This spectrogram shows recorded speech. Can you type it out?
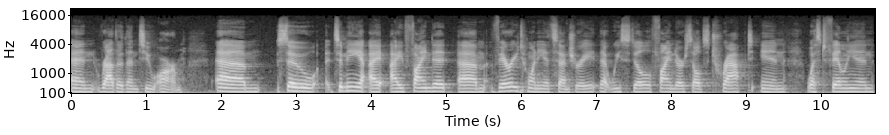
and rather than to arm. Um, so to me, I, I find it um, very 20th century that we still find ourselves trapped in Westphalian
